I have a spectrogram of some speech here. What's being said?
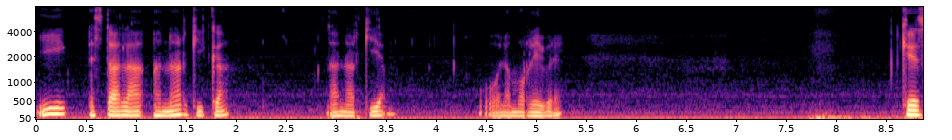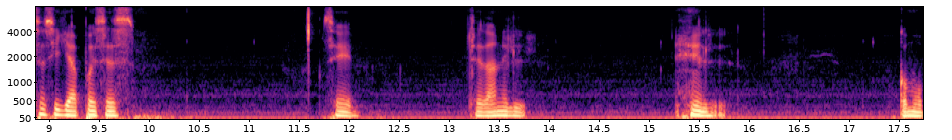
Y está la anárquica, anarquía o el amor libre, que es así ya pues es se se dan el el como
